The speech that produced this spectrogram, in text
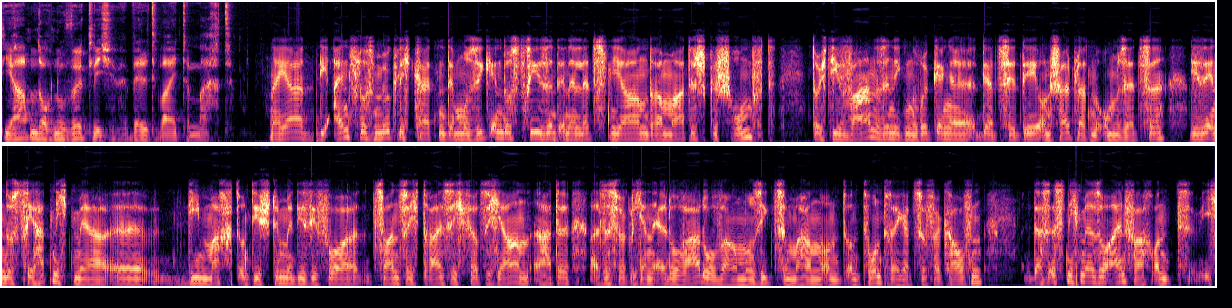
die haben doch nur wirklich weltweite Macht. Naja, die Einflussmöglichkeiten der Musikindustrie sind in den letzten Jahren dramatisch geschrumpft durch die wahnsinnigen Rückgänge der CD- und Schallplattenumsätze. Diese Industrie hat nicht mehr äh, die Macht und die Stimme, die sie vor 20, 30, 40 Jahren hatte, als es wirklich ein Eldorado war, Musik zu machen und, und Tonträger zu verkaufen. Das ist nicht mehr so einfach und ich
